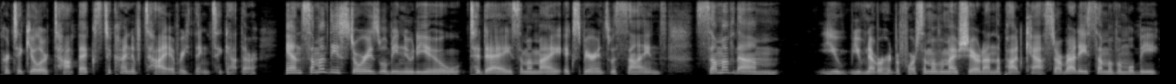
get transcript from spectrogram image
particular topics to kind of tie everything together. And some of these stories will be new to you today, some of my experience with signs. Some of them you you've never heard before. Some of them I've shared on the podcast already. Some of them will be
